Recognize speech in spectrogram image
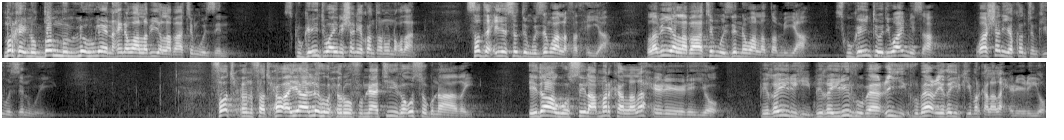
markaynu damun lahu leenahayna waa labiiyo labaatan wasan isku geyntu waa inay shan iyo konton u noqdaan. Saddex iyo soddon wasan waa la fadxiyaa. Labiiyo labaatan wasanna waa la damiyaa. Isku geyntoodii waa imisa? Waa shan iyo kontonkii wasan weeye fatxun fatxo ayaa lahu xuruufu naatiiga u sugnaaday. Idaa wusila marka lala xidhiidhiyo biayrihi bigayri rubaaciyi rubaaci gayrkii marka lala xidhiidhiyo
